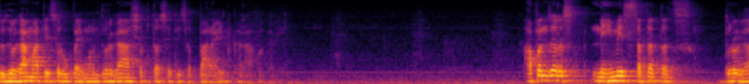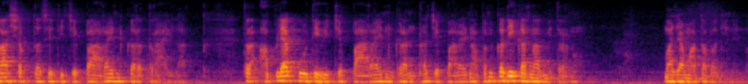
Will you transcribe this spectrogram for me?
तो दुर्गा मातेचं रूप आहे म्हणून दुर्गा सप्तशतीचं पारायण करा वगैरे. आपण जर नेहमी सततच दुर्गा सप्तशतीचे पारायण करत राहिलात तर आपल्या कुळदेवीचे पारायण ग्रंथाचे पारायण आपण कधी करणार मित्रांनो? माझ्या माता भगिनींनो.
